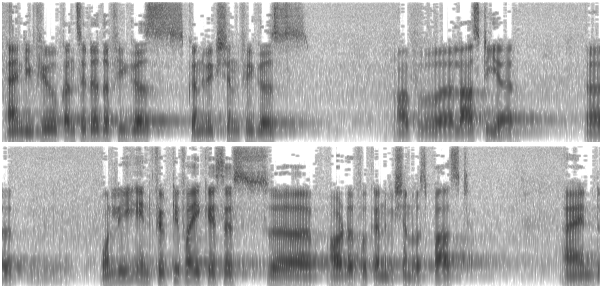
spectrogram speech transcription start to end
And if you consider the figures, conviction figures of uh, last year, uh, only in 55 cases, uh, order for conviction was passed, and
